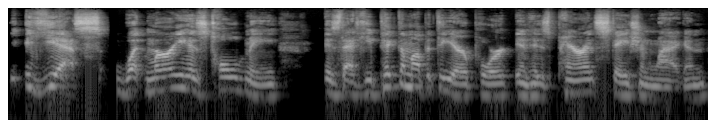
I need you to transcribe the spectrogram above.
Yes. What Murray has told me is that he picked them up at the airport in his parents' station wagon.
